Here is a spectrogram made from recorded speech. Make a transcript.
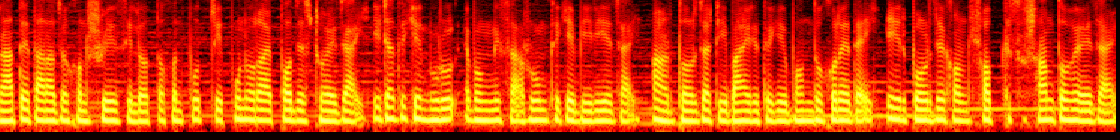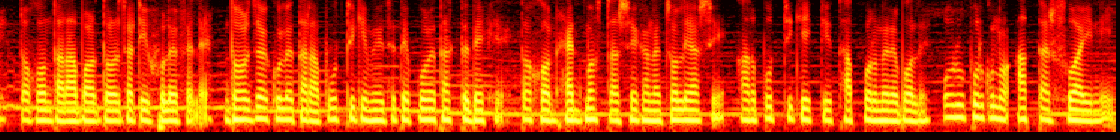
রাতে তারা যখন শুয়েছিল, তখন পুত্রী পুনরায় পজেস্ট হয়ে যায়। এটা দেখে নুরুল এবং নিসা রুম থেকে বেরিয়ে যায় আর দরজাটি বাইরে থেকে বন্ধ করে দেয়। এরপর যখন সবকিছু শান্ত হয়ে যায়, তখন তারা আবার দরজাটি খুলে ফেলে। দরজা খুলে তারা পুত্রীকে মেঝেতে পড়ে থাকতে দেখে, তখন হেডমাস্টার সেখানে চলে আসে আর পুত্রীকে একটি থাপ্পড় মেরে বলে, ওর উপর কোনো আত্মার সোয়াই নেই।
